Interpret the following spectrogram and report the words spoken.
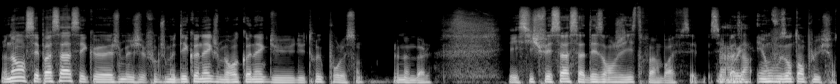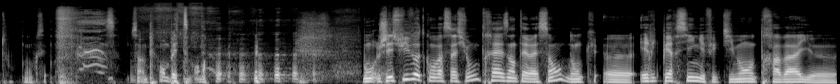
Non, c'est pas ça, c'est que je me, faut que je me déconnecte, je me reconnecte du, du truc pour le son, le mumble. Et si je fais ça, ça désenregistre. Enfin bref, c'est c'est le Ah bazar. Et on vous entend plus surtout. Donc c'est c'est un peu embêtant. bon, j'ai suivi votre conversation, très intéressant. Donc euh, Eric Persing, effectivement, travaille euh,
